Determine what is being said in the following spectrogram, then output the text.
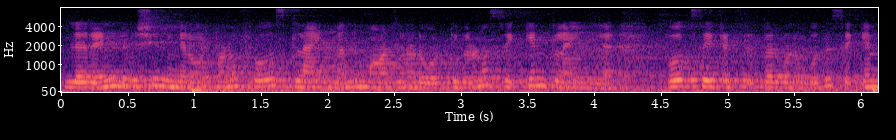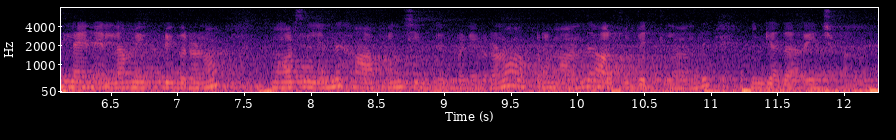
இதில் ரெண்டு விஷயம் நீங்கள் நோட் பண்ணணும் ஃபர்ஸ்ட் லைன் வந்து மார்ஜினோட ஒட்டி வரணும் செகண்ட் லைனில் ஒர்க் சைட்டட் ப்ரிப்பேர் பண்ணும்போது செகண்ட் லைன் எல்லாமே எப்படி வரணும் மார்ஜின்லேருந்து ஹாஃப் இன்ச் இன்டென்ட் பண்ணி வரணும் அப்புறமா வந்து ஆல்ஃபபெட்டில் வந்து நீங்கள் அதை அரேஞ்ச் பண்ணணும்.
